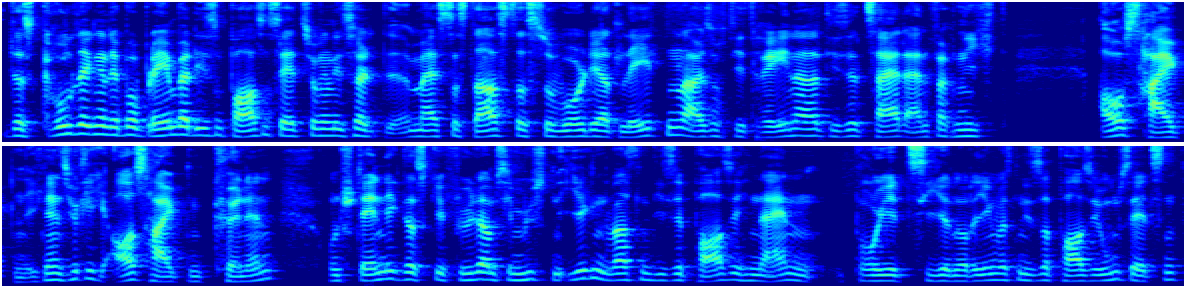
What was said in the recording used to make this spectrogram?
das grundlegende Problem bei diesen Pausensetzungen ist halt meistens das, dass sowohl die Athleten als auch die Trainer diese Zeit einfach nicht aushalten. Ich nenne es wirklich aushalten können und ständig das Gefühl haben, sie müssten irgendwas in diese Pause hinein projizieren oder irgendwas in dieser Pause umsetzen,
